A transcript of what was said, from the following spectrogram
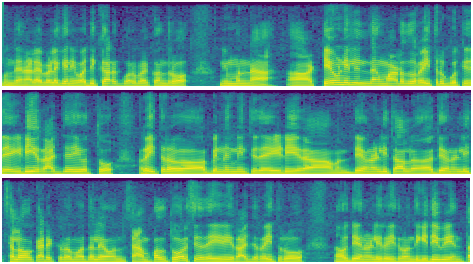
ಮುಂದೆ ನಾಳೆ ಬೆಳಗ್ಗೆ ನೀವು ಅಧಿಕಾರಕ್ಕೆ ಬರಬೇಕಂದ್ರೂ ನಿಮ್ಮನ್ನು ಠೇವಣಿಲಿಲ್ದಂಗೆ ಮಾಡೋದು ರೈತರಿಗೆ ಗೊತ್ತಿದೆ. ಇಡೀ ರಾಜ್ಯ ಇವತ್ತು ರೈತರ ಬೆನ್ನಿಗೆ ನಿಂತಿದೆ. ಇಡೀ ದೇವನಹಳ್ಳಿ ತಾಲ್ ದೇವನಹಳ್ಳಿ ಚಲೋ ಕಾರ್ಯಕ್ರಮದಲ್ಲೇ ಒಂದು ಸ್ಯಾಂಪಲ್ ತೋರಿಸಿದೆ. ಇಡೀ ರಾಜ್ಯ ರೈತರು, ನಾವು ದೇವನಹಳ್ಳಿ ರೈತರೊಂದಿಗೆ ಇದ್ದೀವಿ ಅಂತ.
